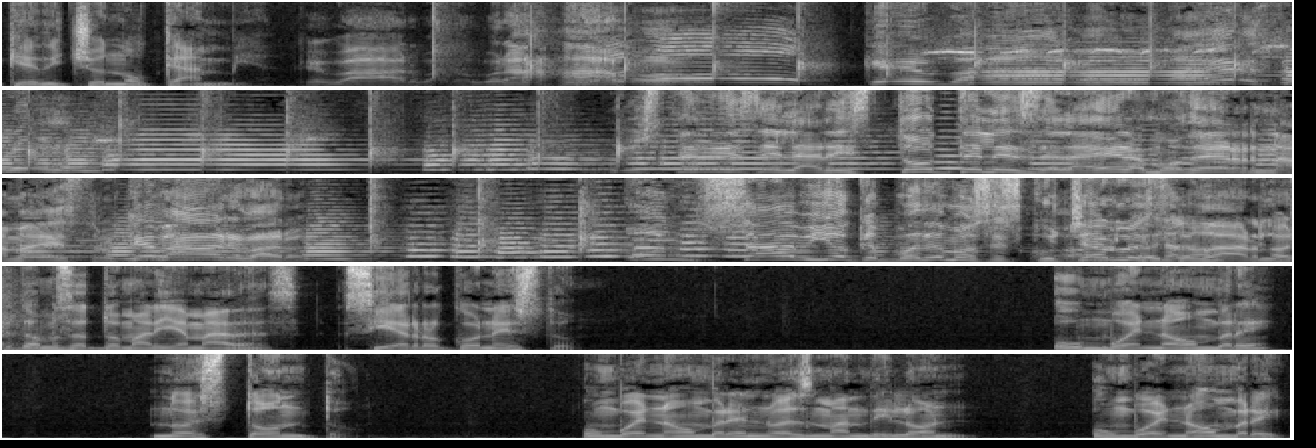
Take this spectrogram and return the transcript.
que he dicho no cambia. ¡Qué bárbaro! ¡Bravo! ¡Qué bárbaro, maestro! Usted es el Aristóteles de la era moderna, maestro. ¡Qué bárbaro! Un sabio que podemos escucharlo y saludarlo. Ahorita vamos a tomar llamadas. Cierro con esto. Un buen hombre no es tonto. Un buen hombre no es mandilón. Un buen hombre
